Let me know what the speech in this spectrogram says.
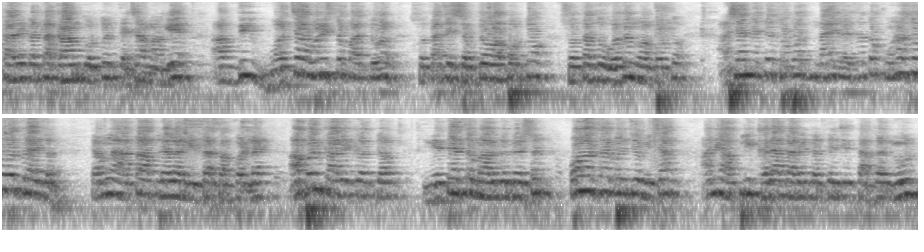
कार्यकर्ता काम करतोय त्याच्यामागे अगदी वरच्या वरिष्ठ पातळीवर स्वतःचे शब्द वापरतो स्वतःचं वजन वापरतो. अशा नेत्यासोबत नाही जायचं तर कोणासोबत राहायचं? त्यामुळे आता आपल्याला नेता सापडलाय. आपण कार्यकर्ता नेत्याचं मार्गदर्शन पवार साहेबांचे विचार आणि आपली खऱ्या कार्यकर्त्यांची ताकद घेऊन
